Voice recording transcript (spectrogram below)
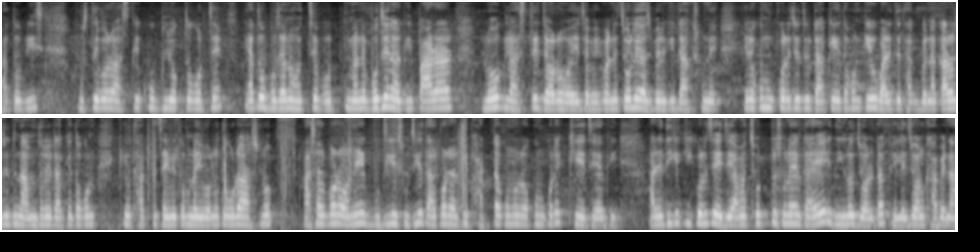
ভাতও বিষ। বুঝতেই পারো আজকে খুব বিরক্ত করছে। এত বোঝানো হচ্ছে মানে বোঝেন আর কি, পাড়ার লোক লাস্টে জড়ো হয়ে যাবে। মানে চলে আসবে আর কি ডাক শুনে। এরকম করে যদি ডাকে তখন কেউ বাড়িতে থাকবে না, কারও যদি নাম ধরে ডাকে তখন কেউ থাকতে চাইবে তোমরাই বলো। তো ওরা আসলো, আসার পর অনেক বুঝিয়ে সুজিয়ে তারপর আর কি ভাতটা কোনো রকম করে খেয়েছে আর কি। আর এদিকে কি করেছে, এই যে আমার ছোট্ট সোনাইয়ের গায়ে দিল জলটা ফেলে, জল খাবে না।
